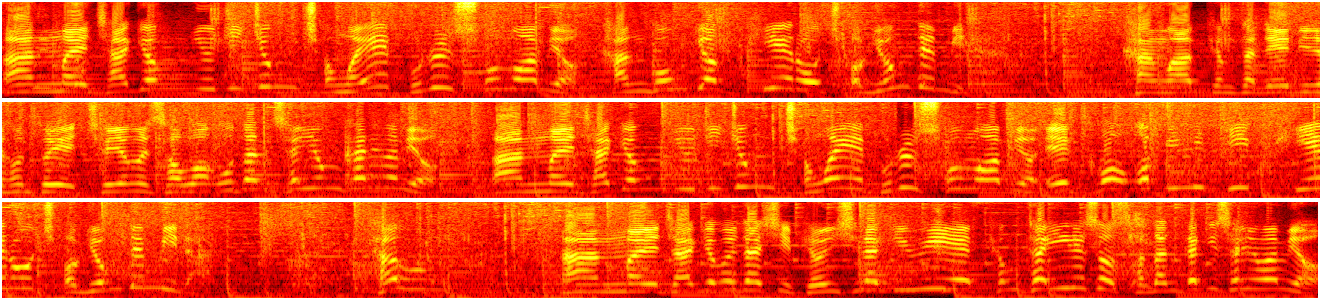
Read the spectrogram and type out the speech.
악마의 자격 유지 중 정화의 불을 소모하며 강공격 피해로 적용됩니다. 강화 평타 데빌 헌터의 처형을 4와 5단 사용 가능하며 악마의 자격 유지 중 정화의 불을 소모하며 에코 어빌리티 피해로 적용됩니다. 다음 악마의 자격을 다시 변신하기 위해 평타 1에서 4단까지 사용하며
